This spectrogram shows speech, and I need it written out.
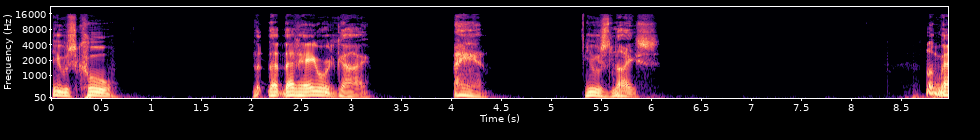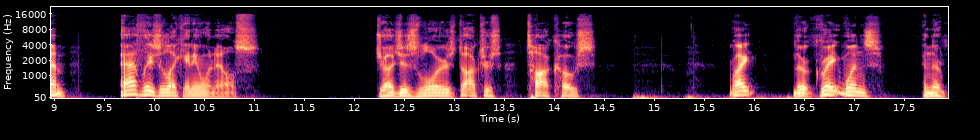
he was cool. That, that, that Heyward guy, man, he was nice. Look, man, athletes are like anyone else judges, lawyers, doctors, talk hosts, right? There are great ones and there are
